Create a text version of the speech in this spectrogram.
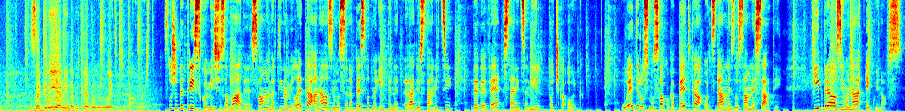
zagrijani da bi trebali uletiti tako nešto. Slušajte Trisku, emisiju za mlade. S vama je Martina Mileta, a nalazimo se na besplatnoj internet radio stanici www.stanicamir.org. U Eteru smo svakoga petka od 17 do 18 sati. I prelazimo na Equinox.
